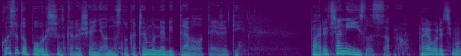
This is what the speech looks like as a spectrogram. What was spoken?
Koje su to površinska rešenja, odnosno ka čemu ne bi trebalo težiti? Pa recimo, Šta nije izlaz zapravo? Pa evo recimo,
